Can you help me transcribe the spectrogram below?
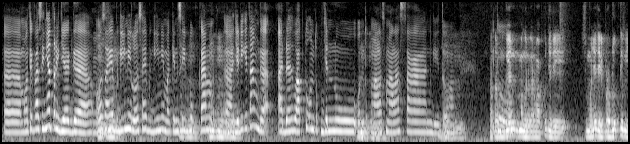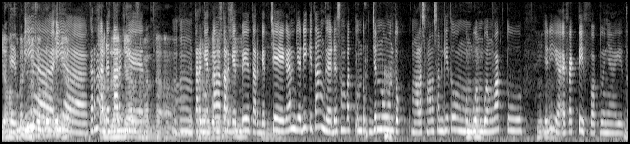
eh, motivasinya terjaga. Oh saya begini loh, saya begini makin sibuk kan. Eh, jadi kita nggak ada waktu untuk jenuh, untuk malas-malasan gitu. Hmm. Atau mungkin menggunakan waktu jadi semuanya jadi produktif ya waktu itu Iya, juga sangat produktif iya, ya. karena Saat ada belajar, target. sangat, eh, eh, Mm, target A, target B, target C kan. Jadi kita nggak ada sempat untuk jenuh, untuk malas-malasan gitu, membuang-buang waktu. Jadi ya efektif waktunya gitu.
